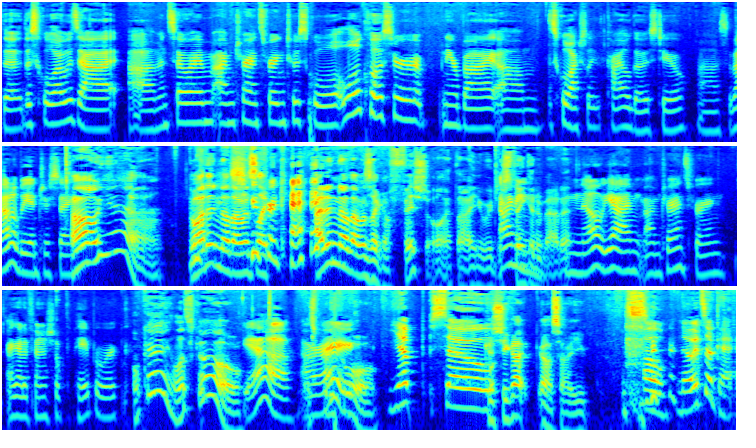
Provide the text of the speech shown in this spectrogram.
the the school I was at. Um, and so I'm I'm transferring to a school a little closer nearby. Um, the school actually Kyle goes to. Uh, so that'll be interesting. Oh yeah. Well, I didn't know that was like. forget? I didn't know that was like official. I thought you were just I thinking mean, about it. No, yeah, I'm I'm transferring. I got to finish up the paperwork. Okay, let's go. Yeah, That's all pretty right. cool. Yep. So. Cause she got. Oh, sorry. You. oh, no, it's okay.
